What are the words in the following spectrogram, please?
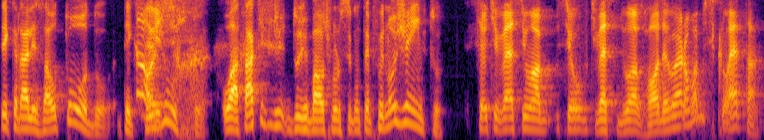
tem que analisar o todo, tem que não, ser justo. O ataque de, do Baltimore no segundo tempo foi nojento. Se eu tivesse uma, se eu tivesse duas rodas, eu era uma bicicleta.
